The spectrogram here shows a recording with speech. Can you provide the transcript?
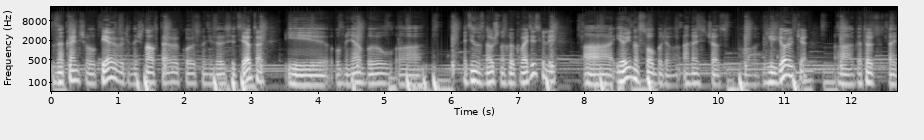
Заканчивал первый или начинал второй курс университета, и у меня был один из научных руководителей, Ирина Соболева. Она сейчас в Нью-Йорке, готовится стать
